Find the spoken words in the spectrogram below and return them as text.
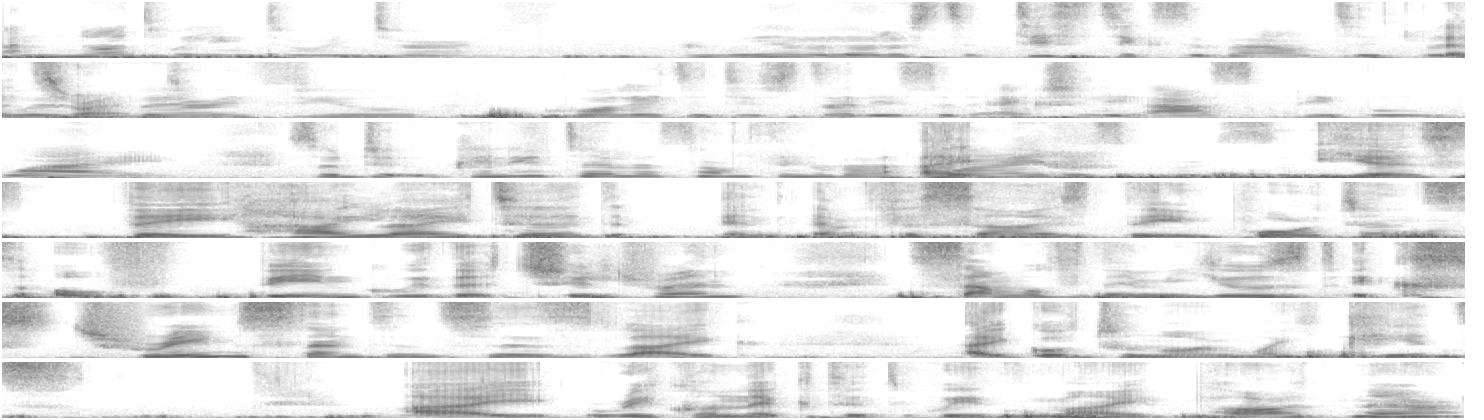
and not willing to return. And we have a lot of statistics about it, but That's we have right. very few qualitative studies that actually ask people why. So, do, can you tell us something about I, why this person? Yes, they highlighted and emphasized the importance of being with their children. Some of them used extreme sentences like, I got to know my kids. I reconnected with my partner.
